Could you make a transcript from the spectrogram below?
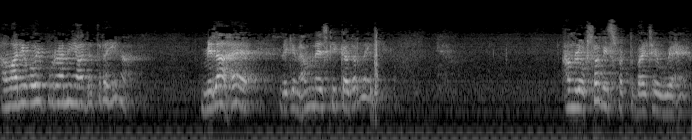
हमारी वही पुरानी आदत रही ना। मिला है, लेकिन हमने इसकी कदर नहीं की। हम लोग सब इस वक्त बैठे हुए हैं।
